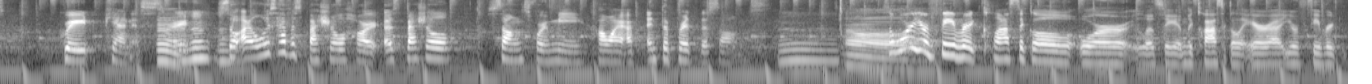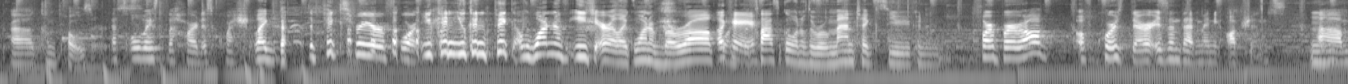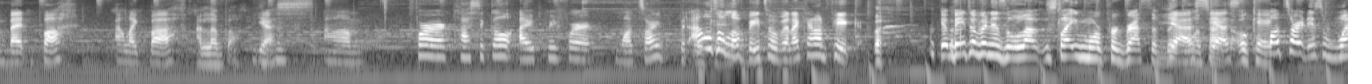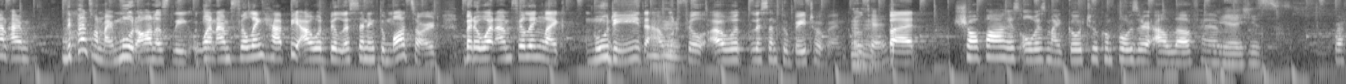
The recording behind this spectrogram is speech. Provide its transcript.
great pianists, right? So I always have a special heart, a special songs for me, how I interpret the songs. So, what are your favorite classical, or let's say in the classical era, your favorite uh, composers? That's always the hardest question. Like to pick three or four. You can you can pick one of each era, like one of Baroque, one of Okay. the classical, one of the Romantics. You, you can. For Baroque, of course, there isn't that many options. Um, but Bach, I like Bach. I love Bach. Yes. Um, for classical, I prefer Mozart, but I also love Beethoven. I cannot pick. Yeah, Beethoven is slightly more progressive than yes, Mozart. yes. Okay. Mozart is when I'm. Depends on my mood, honestly. When I'm feeling happy, I would be listening to Mozart. But when I'm feeling like moody, then I would feel I would listen to Beethoven. Okay. But Chopin is always my go-to composer. I love him. Yeah, he's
